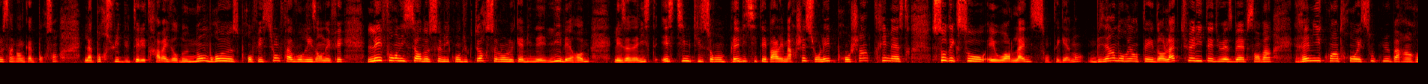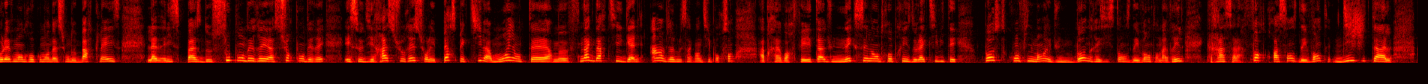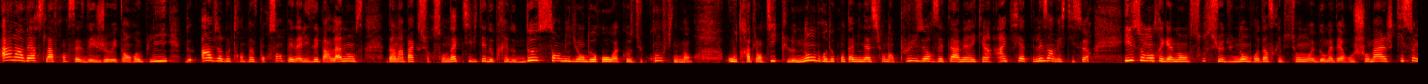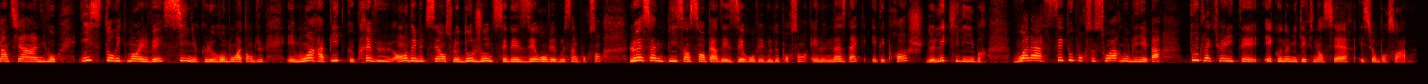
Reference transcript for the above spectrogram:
1,54%. La poursuite du télétravail dans de nombreuses professions favorise en effet les fournisseurs de semi-conducteurs selon le cabinet Liberum. Les analystes estiment qu'ils seront plébiscités par les marchés sur les prochains trimestres. Sodexo et Worldline sont également bien orientés. Dans l'actualité du SBF 120, Rémi Cointreau est soutenu par un relèvement de recommandation de Barclays. L'analyse passe de sous-pondéré à surpondéré et se dit rassuré sur les perspectives à moyen terme. Fnac Darty gagne 1,56% après avoir fait état d'une excellente reprise de l'activité post-confinement et d'une bonne résistance des ventes en avril grâce à la forte croissance des ventes digitales. À l'inverse, la Française des Jeux est en repli de 1,39% pénalisée par l'annonce d'un impact sur son activité de près de 200 millions d'euros à cause du confinement. Outre-Atlantique, le nombre de contaminations dans plusieurs États américains inquiète les investisseurs. Il se montre également soucieux du nombre d'inscriptions hebdomadaires au chômage qui se maintient à un niveau historiquement élevé, signe que le rebond attendu est moins rapide que prévu. En début de séance, le Dow Jones cédait 0,5%, le S&P 500 perdait 0,2% et le Nasdaq était proche de l'équilibre. Voilà, c'est tout pour ce soir. N'oubliez pas, toute l'actualité économique et financière est sur Boursorama.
